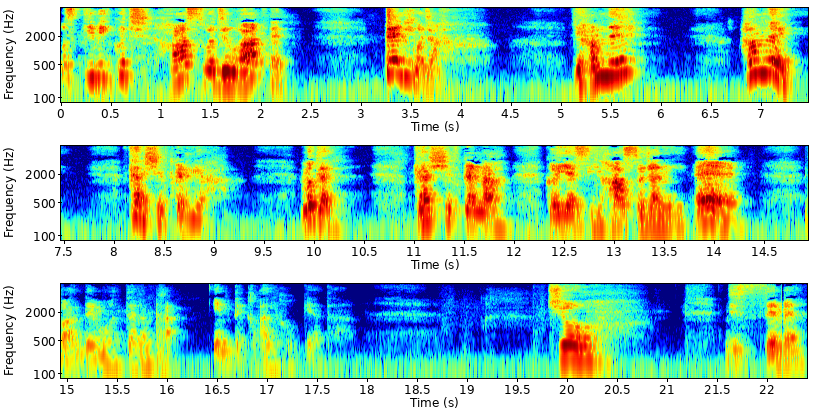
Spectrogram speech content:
उसकी भी कुछ खास वजूहत है। पहली वजह कि हमने हमने घर शिफ्ट कर लिया। मगर घर शिफ्ट करना कोई ऐसी खास वजह नहीं है। वालदे मोहतरम का। इंतकाल हो गया था। जो, जिससे मैं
